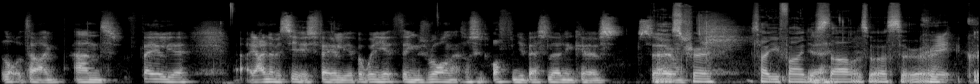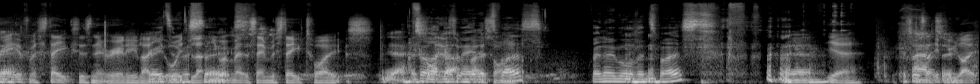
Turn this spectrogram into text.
a lot of time. And failure, I, I never see it as failure, but when you get things wrong, that's often your best learning curves. So That's true. That's how you find your style as well. So, uh, Create, creative mistakes, isn't it? Really, like Creative you always learn, you won't make the same mistake twice. yeah, I it's feel like like talk I've made it twice, but no more than twice. yeah. Yeah, it's also like if you like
